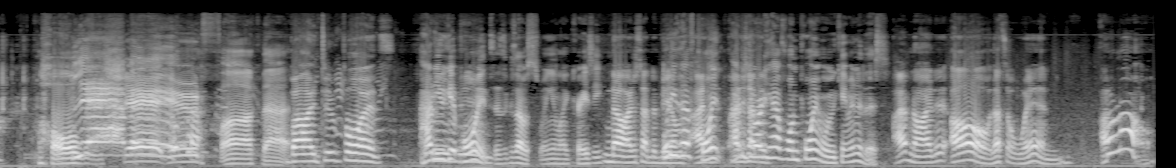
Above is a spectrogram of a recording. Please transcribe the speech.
Holy Yeah, shit, baby! dude. Fuck that. By like two points. How What do you get mean? points? Is it because I was swinging like crazy? No, I just had to be. What do you have I point? just- I How did you already to- have one point when we came into this? I have no idea. Oh, that's a win. I don't know.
